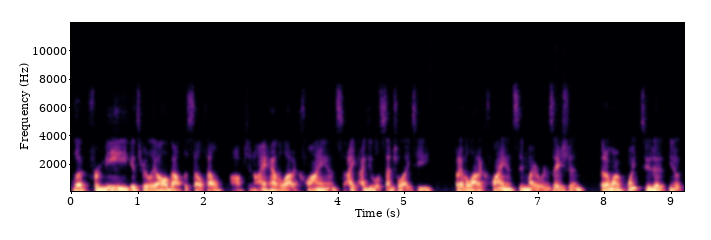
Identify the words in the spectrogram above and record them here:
look, for me, it's really all about the self-help option. I have a lot of clients. I, I do essential IT, but I have a lot of clients in my organization that I want to point to to you know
